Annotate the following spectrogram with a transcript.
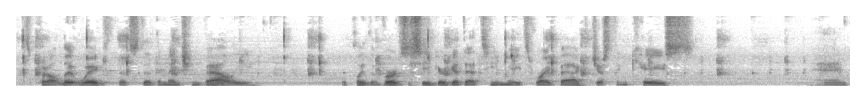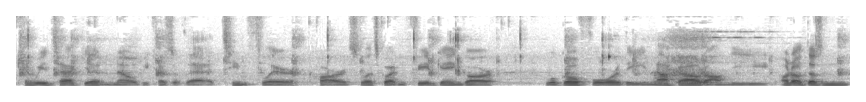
Let's put out Litwick. That's the Dimension Valley. We'll play the Versus Seeker, get that teammates right back just in case. And can we attack yet? No, because of that Team Flare card. So let's go ahead and feed Gengar. We'll go for the knockout on the... Oh no, it doesn't...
